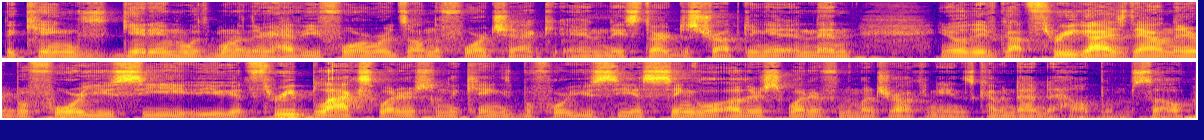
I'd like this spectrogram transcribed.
the Kings get in with one of their heavy forwards on the forecheck and they start disrupting it. And then, you know, they've got three guys down there before you see you get three black sweaters from the Kings before you see a single other sweater from the Montreal Canadiens coming down to help them. So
